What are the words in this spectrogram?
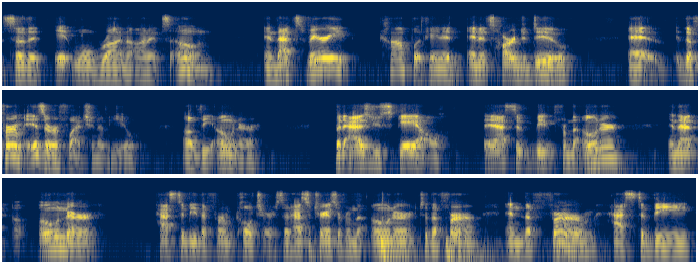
so that it will run on its own and that's very complicated and it's hard to do uh, the firm is a reflection of you of the owner but as you scale it has to be from the owner and that owner has to be the firm culture. So it has to transfer from the owner to the firm and the firm has to be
